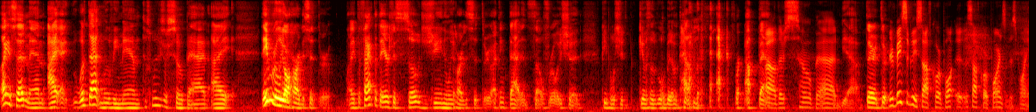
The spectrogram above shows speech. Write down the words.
like I said, man, I, I with that movie, man, those movies are so bad. I they really are hard to sit through. Like the fact that they are just so genuinely hard to sit through. I think that in itself really should people should give us a little bit of a pat on the back for how bad. Oh, they're so bad. yeah, they're, they're They're basically softcore por- uh, softcore porns at this point.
